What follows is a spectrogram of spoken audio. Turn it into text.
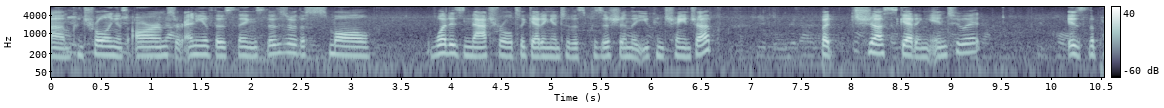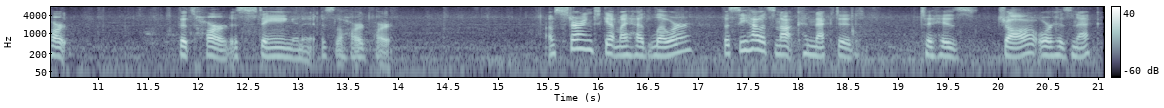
um, controlling his arms or any of those things. Those are the small, what is natural to getting into this position that you can change up. But just getting into it is the part that's hard, is staying in it is the hard part. I'm starting to get my head lower, but see how it's not connected to his jaw or his neck?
